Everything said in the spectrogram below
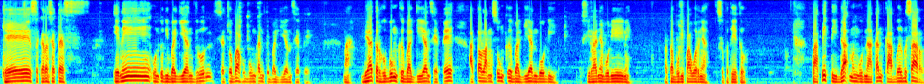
Oke, sekarang saya tes. Ini untuk di bagian ground, saya coba hubungkan ke bagian CT. Nah, dia terhubung ke bagian CT atau langsung ke bagian body. Istilahnya body ini. Atau body powernya, seperti itu. Tapi tidak menggunakan kabel besar.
